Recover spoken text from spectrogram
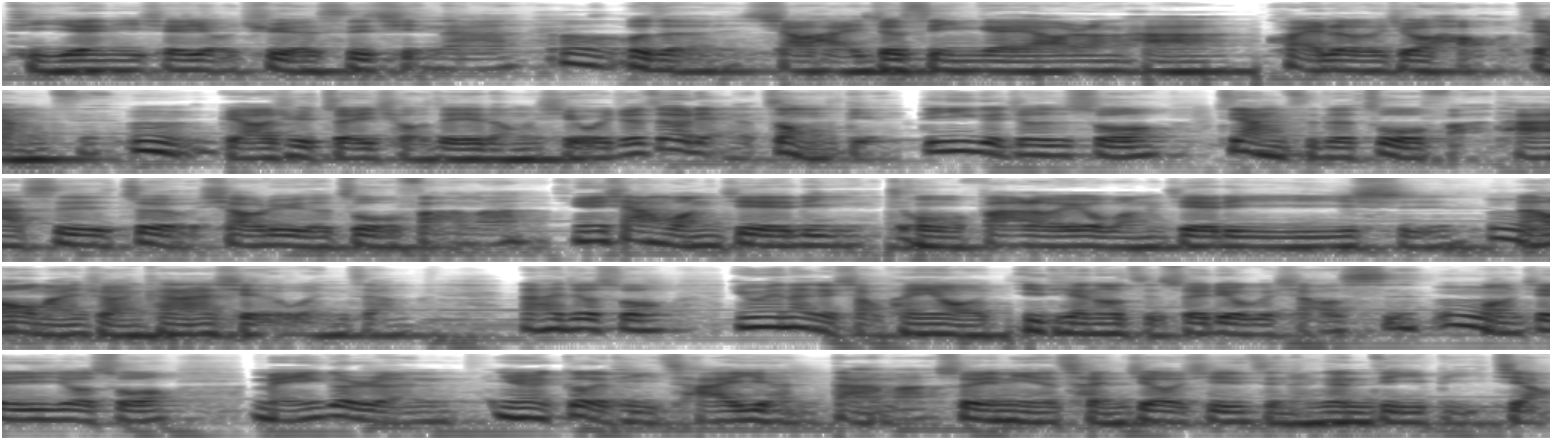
体验一些有趣的事情啊，嗯，或者小孩就是应该要让他快乐就好，这样子，嗯，不要去追求这些东西。我觉得这有两个重点，第一个就是说，这样子的做法它是最有效率的做法嘛，因为像王介立，我发了一个王介立医师，然后我蛮喜欢看他写的文章。那他就说，因为那个小朋友一天都只睡六个小时，嗯、王建立就说，每一个人因为个体差异很大嘛，所以你的成就其实只能跟自己比较。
